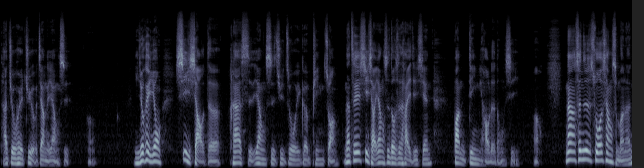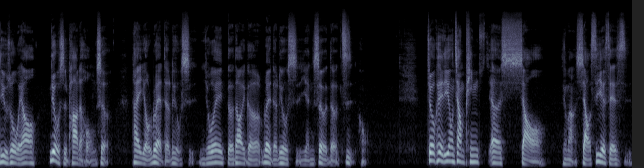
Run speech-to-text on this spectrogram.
它就会具有这样的样式。你就可以用细小的 class 样式去做一个拼装，那这些细小样式都是他已经先帮你定义好的东西啊。那甚至说像什么呢？例如说我要六十帕的红色，它也有 red 六十，你就会得到一个 red 六十颜色的字哦，就可以利用这样拼呃小什么小 CSS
